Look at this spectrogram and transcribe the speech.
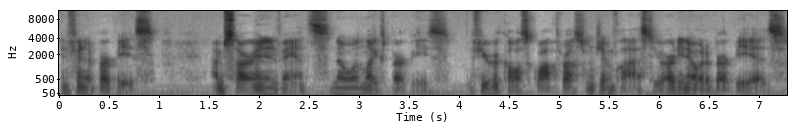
Infinite burpees. I'm sorry in advance, no one likes burpees. If you recall squat thrust from gym class, you already know what a burpee is.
